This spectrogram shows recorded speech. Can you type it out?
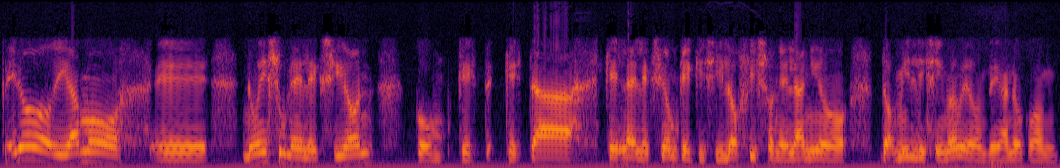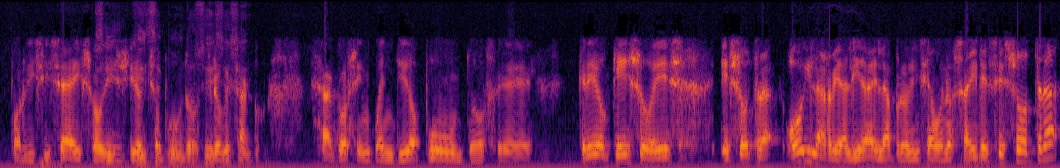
pero digamos eh, no es una elección que, que está que es la elección que Kicillof hizo en el año 2019 donde ganó con por 16 o Sí, 18 15 puntos, puntos, sí, creo sí, que sacó sacó 52 puntos eh, creo que eso es es otra hoy la realidad de la provincia de Buenos Aires es otra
